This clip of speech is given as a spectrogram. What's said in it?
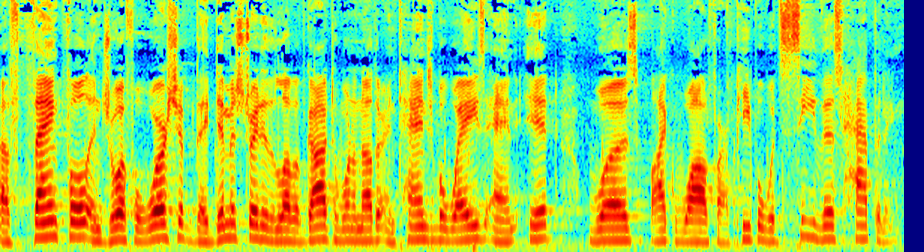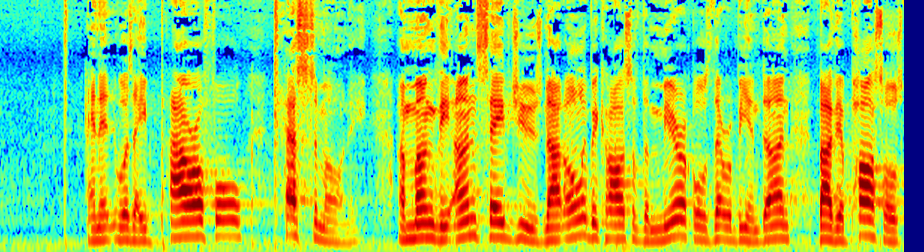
of thankful and joyful worship. They demonstrated the love of God to one another in tangible ways, and it was like wildfire. People would see this happening. And it was a powerful testimony among the unsaved Jews, not only because of the miracles that were being done by the apostles,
